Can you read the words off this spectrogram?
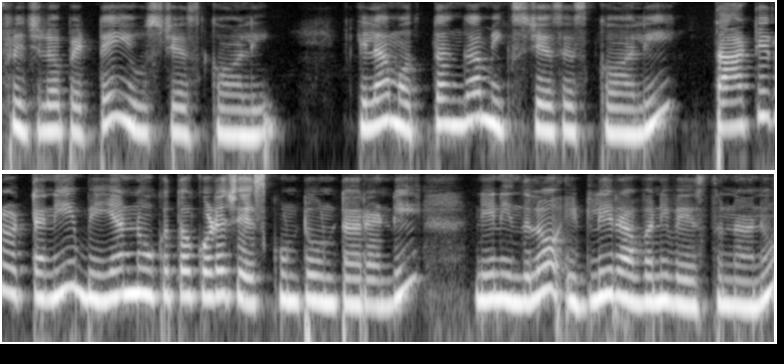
ఫ్రిడ్జ్లో పెట్టే యూస్ చేసుకోవాలి. ఇలా మొత్తంగా మిక్స్ చేసేసుకోవాలి. తాటి రొట్టెని బియ్యం నూకతో కూడా చేసుకుంటూ ఉంటారండి. నేను ఇందులో ఇడ్లీ రవ్వని వేస్తున్నాను.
